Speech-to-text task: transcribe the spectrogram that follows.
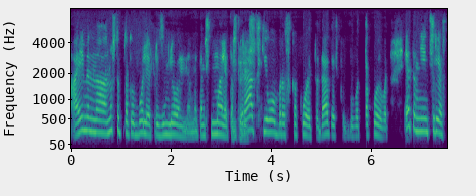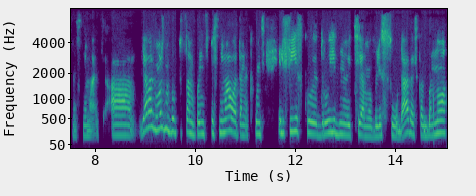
а именно, ну, что-то такое более приземленное. Мы там снимали там пиратский образ какой-то, да, то есть как бы вот такой вот. Это мне интересно снимать. А я, возможно, бы сам, в принципе, снимала там какую-нибудь эльфийскую, друидную тему в лесу, да, то есть как бы, но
